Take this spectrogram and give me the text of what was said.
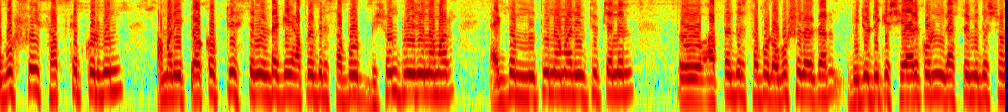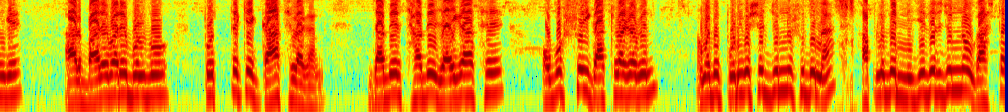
অবশ্যই সাবস্ক্রাইব করবেন। আমার এই টক অফ ট্রিস চ্যানেলটাকে আপনাদের সাপোর্ট ভীষণ প্রয়োজন আমার। একদম নতুন আমার ইউটিউব চ্যানেল। তো আপনাদের সাপোর্ট অবশ্যই দরকার। ভিডিওটিকে শেয়ার করুন গাছপ্রেমীদের সঙ্গে। আর বারে বারে বলব প্রত্যেকে গাছ লাগান। যাদের ছাদে জায়গা আছে অবশ্যই গাছ লাগাবেন। আমাদের পরিবেশের জন্য শুধু না, আপনাদের নিজেদের জন্য গাছটা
